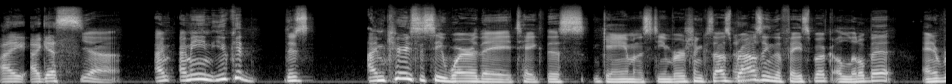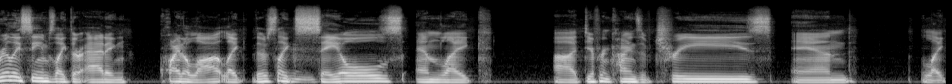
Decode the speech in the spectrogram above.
I I guess Yeah. I I mean, you could there's I'm curious to see where they take this game on the Steam version because I was browsing the Facebook a little bit and it really seems like they're adding quite a lot. Like there's like sales and like uh, different kinds of trees and like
